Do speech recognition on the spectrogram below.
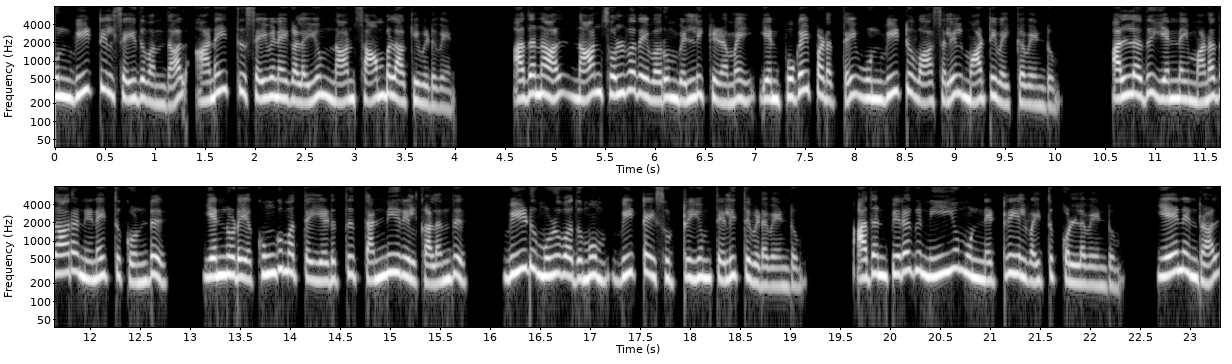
உன் வீட்டில் செய்து வந்தால் அனைத்து செய்வினைகளையும் நான் சாம்பலாக்கி விடுவேன். அதனால் நான் சொல்வதை வரும் வெள்ளிக்கிழமை என் புகைப்படத்தை உன் வீட்டு வாசலில் மாட்டி வைக்க வேண்டும். அல்லது என்னை மனதார நினைத்து கொண்டு என்னுடைய குங்குமத்தை எடுத்து தண்ணீரில் கலந்து வீடு முழுவதுமும் வீட்டை சுற்றியும் தெளித்துவிட வேண்டும். அதன் பிறகு நீயும் உன் நெற்றியில் வைத்துக் கொள்ள வேண்டும். ஏனென்றால்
